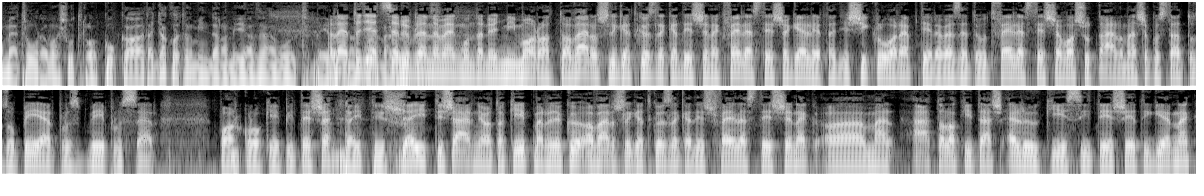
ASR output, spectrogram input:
metróra, vasútról kuka, tehát gyakorlatilag minden, ami az elmúlt években Lehet, hogy egyszerűbb az... lenne megmondani, hogy mi maradt. A Városliget közlekedésének fejlesztése, Gellért egy Sikló, a reptére vezető út fejlesztése, vasútállomásokhoz tartozó PR plusz B plusz R parkolók építése. De itt is. De itt is árnyalt a kép, mert hogy a, a Városliget közlekedés fejlesztésének a, már átalakítás előkészítését ígérnek.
